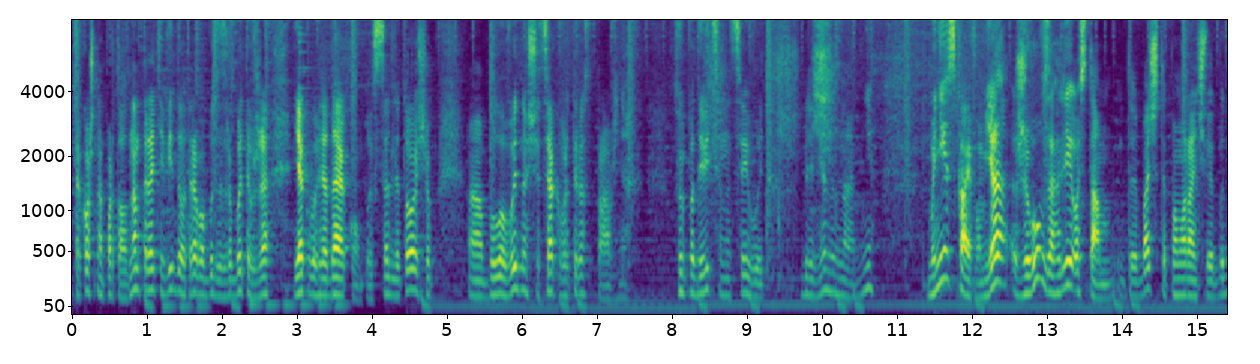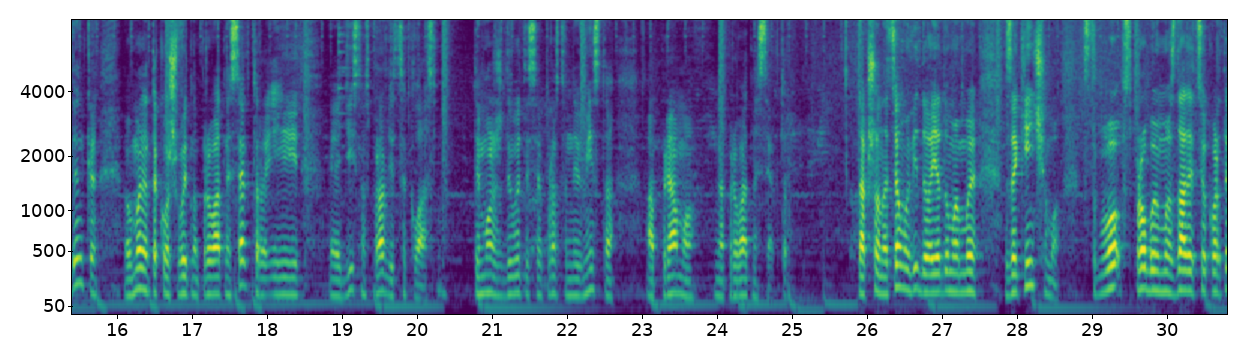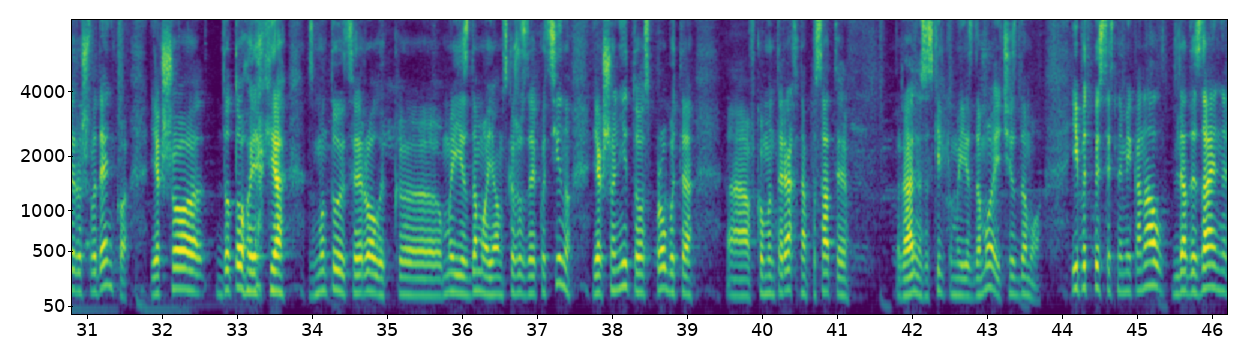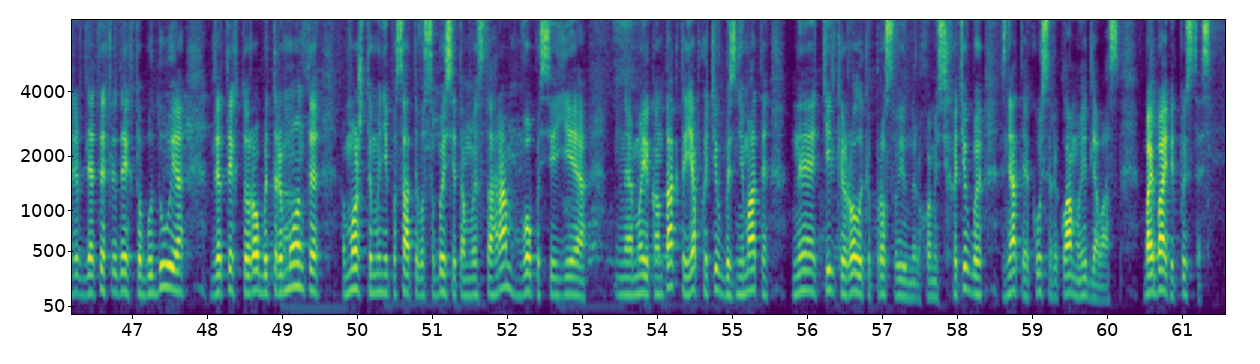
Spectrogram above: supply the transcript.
також на портал. Нам третє відео треба буде зробити вже як виглядає комплекс. Це для того, щоб е, було видно, що ця квартира справжня. Ви подивіться на цей вид. Блін, я не знаю. Мені Мені з кайфом. Я живу взагалі ось там, де бачите, помаранчеві будинки. В мене також вид на приватний сектор, і е, дійсно справді це класно. Ти можеш дивитися просто не в місто, а прямо на приватний сектор. Так що на цьому відео, я думаю, ми закінчимо. Спробуємо здати цю квартиру швиденько. Якщо до того, як я змонтую цей ролик, е, ми її здамо, я вам скажу за яку ціну. Якщо ні, то спробуйте е, в коментарях написати реально за скільки ми її здамо і чи здамо. І підписуйтесь на мій канал для дизайнерів, для тих людей, хто будує, для тих, хто робить ремонти. Можете мені писати в особисті там в інстаграм. В описі є мої контакти. Я б хотів би знімати не тільки ролики про свою нерухомість, хотів би зняти якусь рекламу і для вас. Бай-бай, підписуйтесь.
